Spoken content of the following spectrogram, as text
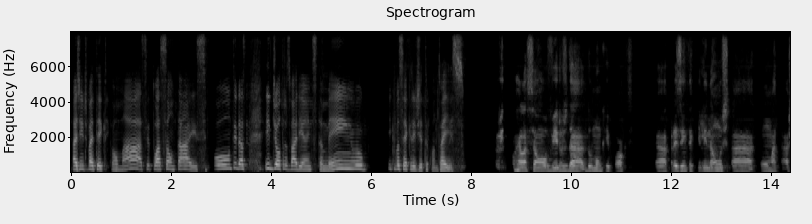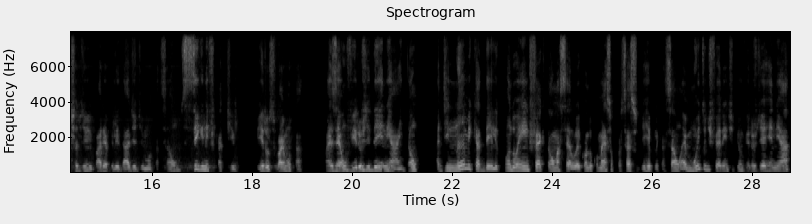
a gente vai ter que tomar, a situação tá a esse ponto, e, das, e de outras variantes também. O que, que você acredita quanto a isso? Com relação ao vírus da, do monkeypox, apresenta que ele não está com uma taxa de variabilidade de mutação significativa. O vírus vai mutar, mas é um vírus de DNA. Então, a dinâmica dele quando infecta uma célula e quando começa o processo de replicação é muito diferente de um vírus de RNA,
